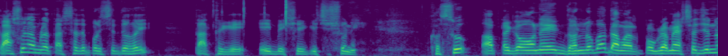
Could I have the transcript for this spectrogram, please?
তো আসুন আমরা তার সাথে পরিচিত হই, তার থেকে এই বিষয়ে কিছু শুনি। খসরু, আপনাকে অনেক ধন্যবাদ আমার প্রোগ্রামে আসার জন্য।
